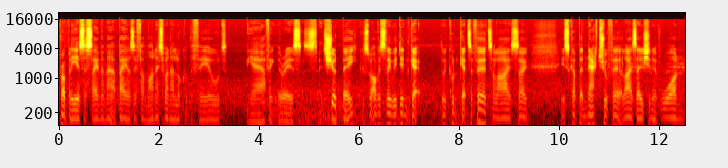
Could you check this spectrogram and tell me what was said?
probably is the same amount of bales if I'm honest when I look at the field. Yeah, I think there is. It should be, because obviously we didn't get, we couldn't get to fertilise, so it's got the natural fertilisation of one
